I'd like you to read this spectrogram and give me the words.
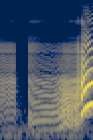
Uh-uh.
